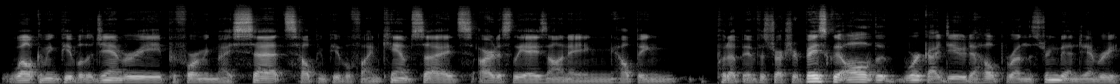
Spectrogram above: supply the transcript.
welcoming people to Jamboree, performing my sets, helping people find campsites, artist liaisoning, helping put up infrastructure, basically all of the work I do to help run the String Band Jamboree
